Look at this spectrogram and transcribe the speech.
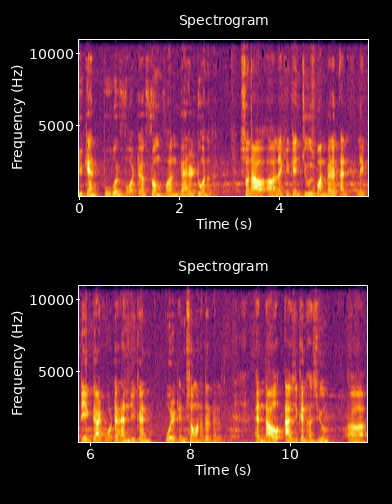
you can pour water from one barrel to another. So now uh, like you can choose one barrel and like take that water and you can pour it in some another barrel. And now as you can assume uh,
